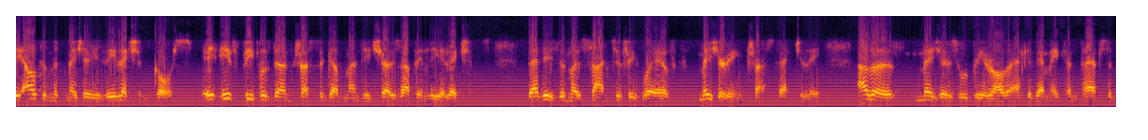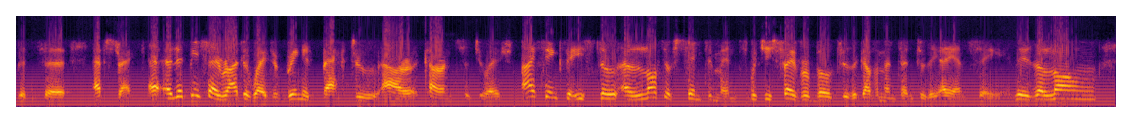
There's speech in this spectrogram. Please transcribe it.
the ultimate measure is the election course. If people don't trust the government, it shows up in the elections. That is the most scientific way of measuring trust, actually. Other measures would be rather academic and perhaps a bit uh, abstract. Uh, uh, let me say right away to bring it back to our current situation. I think there is still a lot of sentiment which is favorable to the government and to the ANC. There's a long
